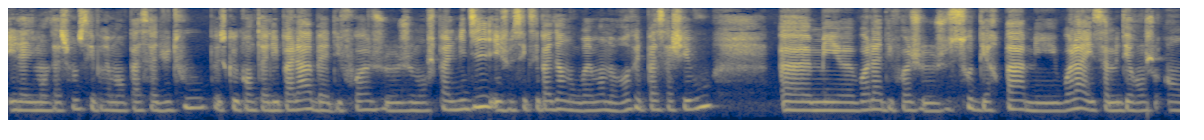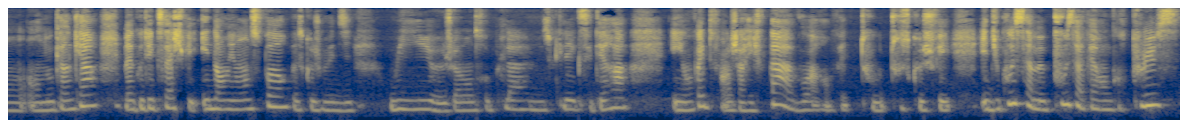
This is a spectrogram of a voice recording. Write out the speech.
et l'alimentation c'est vraiment pas ça du tout parce que quand elle est pas là ben des fois je je mange pas le midi et je sais que c'est pas bien donc vraiment ne refaites pas ça chez vous euh, mais euh, voilà, des fois je, je, saute des repas, mais voilà, et ça me dérange en, en, aucun cas. Mais à côté de ça, je fais énormément de sport parce que je me dis, oui, euh, je vais ventre plat, musclé, etc. Et en fait, enfin, j'arrive pas à voir en fait tout, tout ce que je fais. Et du coup, ça me pousse à faire encore plus.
